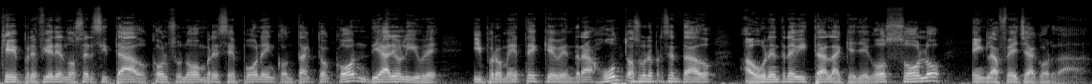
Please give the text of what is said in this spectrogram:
que prefiere no ser citado con su nombre, se pone en contacto con Diario Libre y promete que vendrá junto a su representado a una entrevista a la que llegó solo en la fecha acordada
